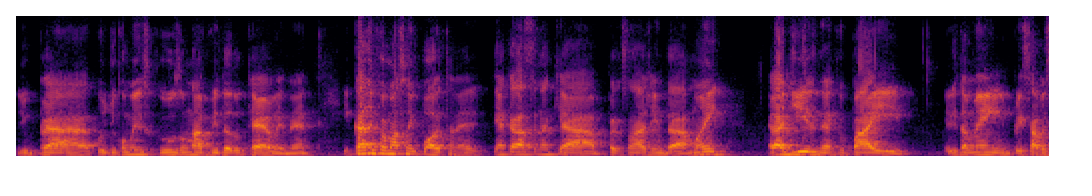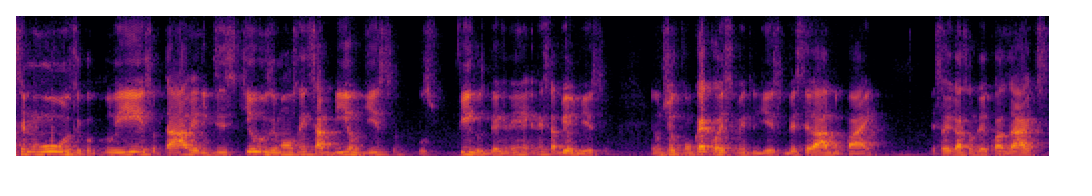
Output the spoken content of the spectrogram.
De, pra, de como eles cruzam na vida do Carrie, né? E cada informação importa, né? Tem aquela cena que a personagem da mãe, ela diz, né, que o pai, ele também pensava em ser músico, tudo isso, tal, ele desistiu, os irmãos nem sabiam disso, os filhos dele nem, nem sabiam disso. Eu não tinha qualquer conhecimento disso, desse lado do pai, dessa ligação dele com as artes,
